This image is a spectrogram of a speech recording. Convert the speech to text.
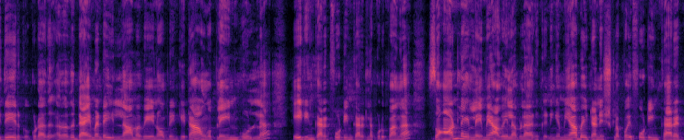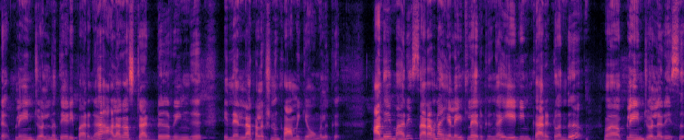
இதே இருக்கக்கூடாது. அதாவது டைமண்டே இல்லாமல் வேணும் அப்படின்னு கேட்டால் அவங்க பிளெயின் கோல்டில் எயிட்டீன் கேரட் ஃபோர்டீன் கேரட்டில் கொடுப்பாங்க. ஸோ ஆன்லைன்லேயுமே அவைலபிளாக இருக்குது நீங்கள் மியாபை டனிஷ்கில் போய் ஃபோர்டீன் கேரட் பிளெயின் ஜுவல்னு தேடி பாருங்கள் அழகாக ஸ்டட்டு ரிங்கு இந்த எல்லா கலெக்ஷனும் காமிக்கும் உங்களுக்கு. அதே மாதிரி சரவணா எலைட்டில் இருக்குங்க. எயிட்டீன் கேரட் வந்து பிளெயின் ஜுவல்லரிஸு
